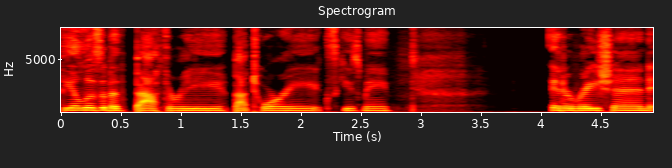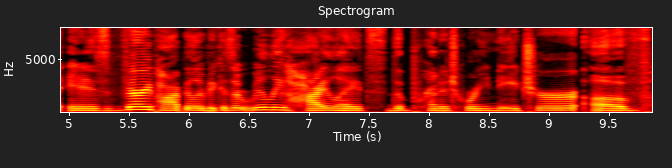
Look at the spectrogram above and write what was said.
The Elizabeth Bathory, Báthory, excuse me, iteration is very popular because it really highlights the predatory nature of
